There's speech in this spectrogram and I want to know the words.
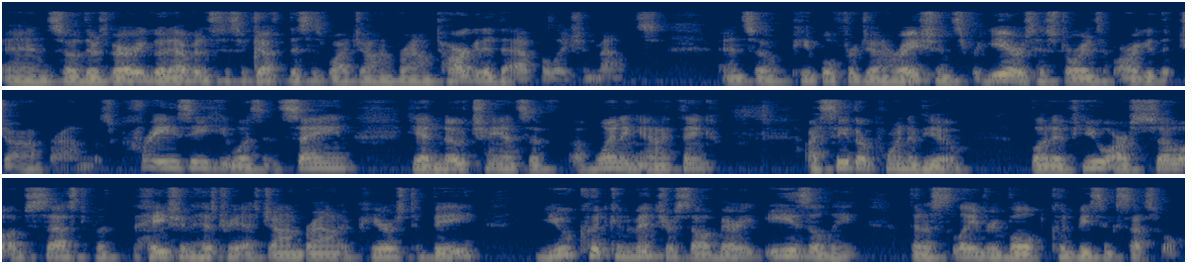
And so there's very good evidence to suggest this is why John Brown targeted the Appalachian Mountains. And so people for generations, for years, historians have argued that John Brown was crazy, he was insane, he had no chance of, of winning. And I think I see their point of view. But if you are so obsessed with Haitian history as John Brown appears to be, you could convince yourself very easily that a slave revolt could be successful.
